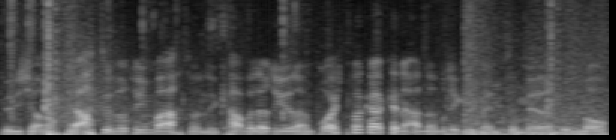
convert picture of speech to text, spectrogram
würde ich auch noch eine Artillerie machen und eine Kavallerie und dann bräuchten wir gar keine anderen Regimente mehr. Dann würden wir auch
